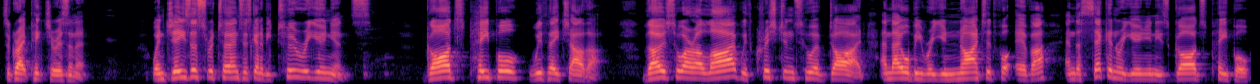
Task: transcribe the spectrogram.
It's a great picture, isn't it? When Jesus returns, there's going to be two reunions God's people with each other. Those who are alive with Christians who have died, and they will be reunited forever. And the second reunion is God's people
